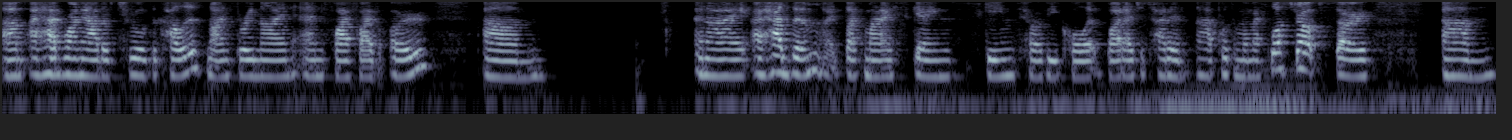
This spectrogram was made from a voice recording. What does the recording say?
Um, I had run out of two of the colors, 939 and 550. Um, and I, I had them, like my skeins, skeins, however you call it, but I just hadn't uh, put them on my floss drops. So um,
